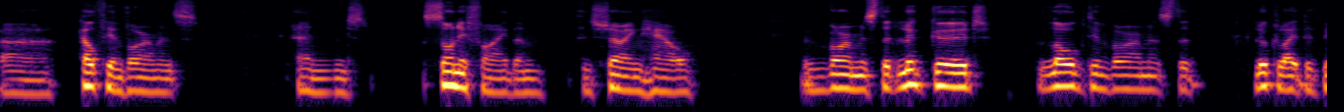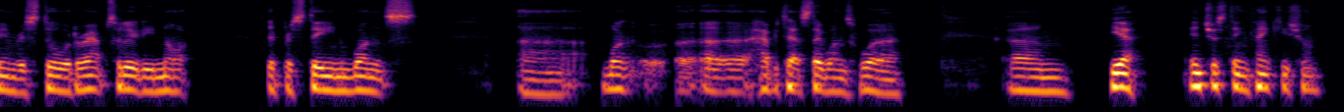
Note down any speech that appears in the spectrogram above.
uh, healthy environments and sonifying them and showing how environments that look good, logged environments that look like they've been restored, are absolutely not the pristine once uh, one, uh, uh, habitats they once were. Um, yeah, Interesting. Thank you, Sean.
